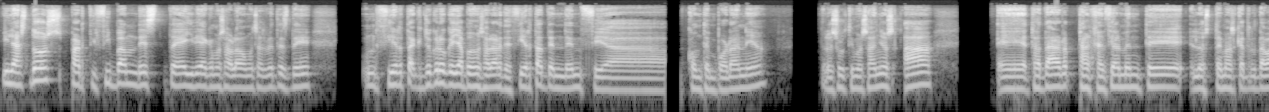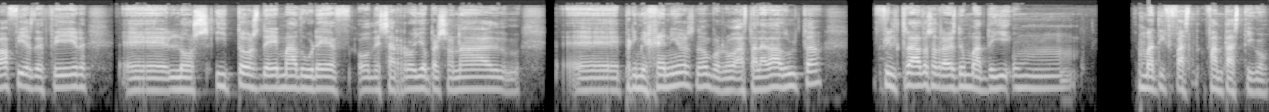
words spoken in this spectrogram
Y las dos participan de esta idea que hemos hablado muchas veces de cierta, yo creo que ya podemos hablar de cierta tendencia contemporánea de los últimos años a eh, tratar tangencialmente los temas que trata Buffy, es decir, eh, los hitos de madurez o desarrollo personal eh, primigenios, ¿no? Por hasta la edad adulta, filtrados a través de un, un matiz fantástico.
